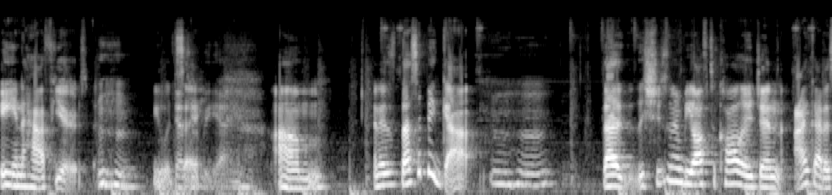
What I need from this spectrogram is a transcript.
eight and a half years. Mhm. You would say. would be, yeah, yeah. Um, and it's, that's a big gap. Mm-hmm. That she's gonna be off to college, and I gotta.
